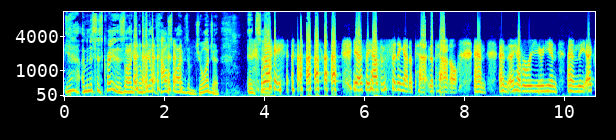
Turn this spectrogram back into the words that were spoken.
Yeah, I mean, this is crazy. This is like the Real Housewives of Georgia. Uh, Right. yes, they have them sitting at a, pa- a panel, and and they have a reunion, and the ex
